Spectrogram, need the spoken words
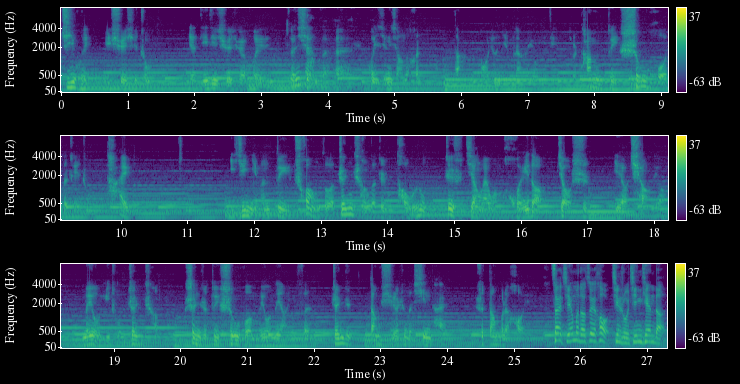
机会比学习重要，也的的确确会跟影现响在哎会影响的很很大。我觉得你们俩有一点，就是他们对生活的这种态度，以及你们对创作真诚的这种投入，这是将来我们回到教室也要强调，没有一种真诚，甚至对生活没有那样一份真正当学生的心态，是当不了好演员。在节目的最后，进入今天的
